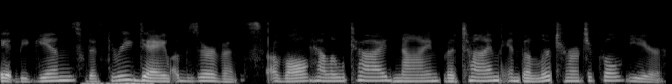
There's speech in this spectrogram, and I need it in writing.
It begins the three-day observance of All Hallowtide 9 the time in the liturgical year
